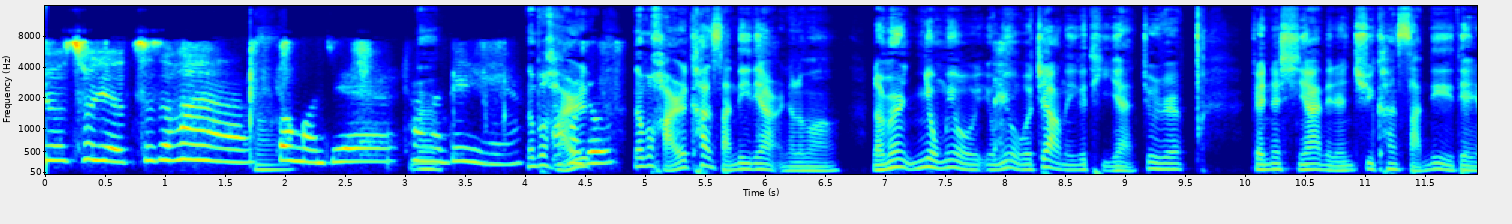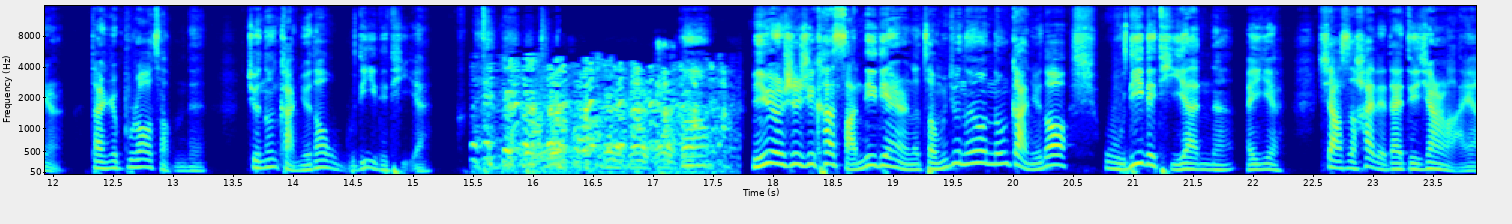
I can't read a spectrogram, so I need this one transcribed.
就出去吃吃饭嗯，逛逛街，看看电影。那不还是那不还是看三 D 电影去了吗？老妹儿，你有没有有没有过这样的一个体验，就是跟着心爱的人去看三 D 的电影，但是不知道怎么的就能感觉到五 D 的体验。啊，明明是去看三 D 电影了，怎么就能能感觉到五 D 的体验呢？哎呀，下次还得带对象来呀。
